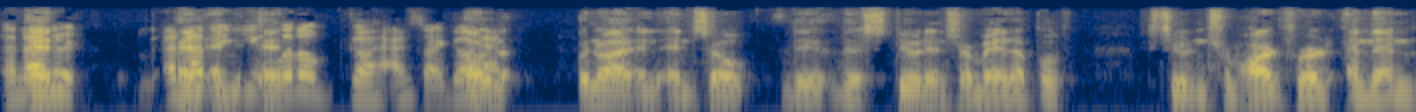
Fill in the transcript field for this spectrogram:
another another and- and- little go ahead i'm sorry go Oh, ahead no, and, and so the the students are made up of students from Hartford and then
